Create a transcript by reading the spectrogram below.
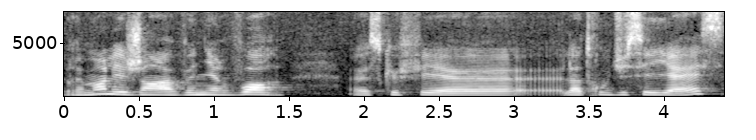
vraiment les gens à venir voir ce que fait la troupe du CIAS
